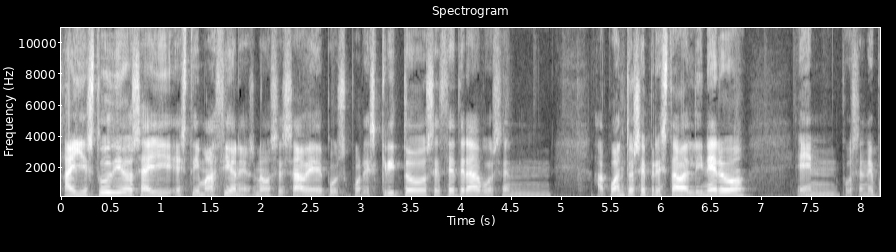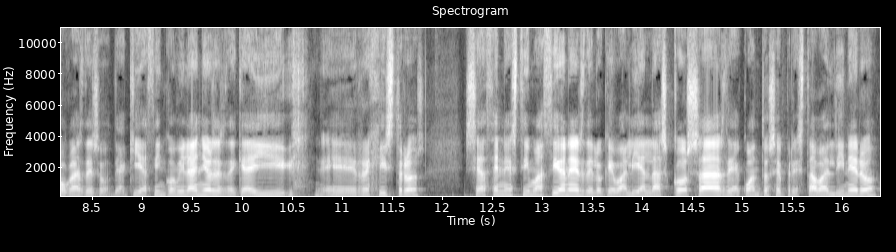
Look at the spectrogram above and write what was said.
hay estudios, hay estimaciones, ¿no? Se sabe, pues, por escritos, etcétera, pues en a cuánto se prestaba el dinero en, pues, en épocas de eso, de aquí a 5.000 años, desde que hay eh, registros, se hacen estimaciones de lo que valían las cosas, de a cuánto se prestaba el dinero.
